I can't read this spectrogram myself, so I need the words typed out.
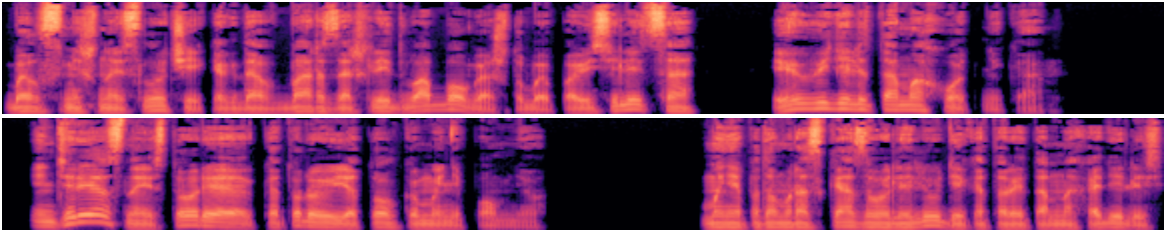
Был смешной случай, когда в бар зашли два бога, чтобы повеселиться, и увидели там охотника. Интересная история, которую я толком и не помню. Мне потом рассказывали люди, которые там находились,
